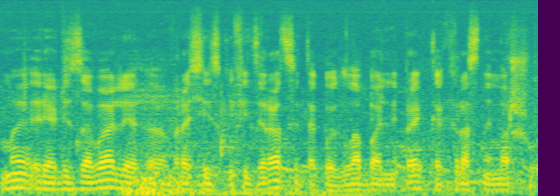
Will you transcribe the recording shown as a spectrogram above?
мы реализовали э, в Российской Федерации такой глобальный проект, как «Красный маршрут».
